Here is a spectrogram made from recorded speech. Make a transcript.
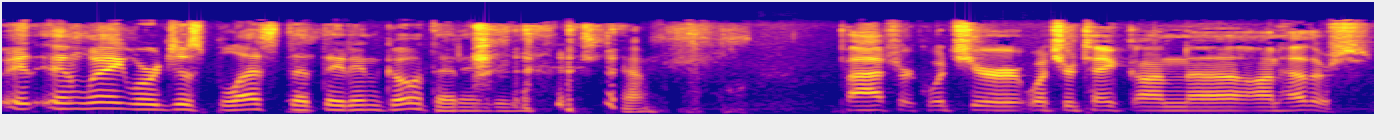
in a way we're just blessed that they didn't go with that ending. yeah. Patrick, what's your what's your take on uh, on Heathers?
